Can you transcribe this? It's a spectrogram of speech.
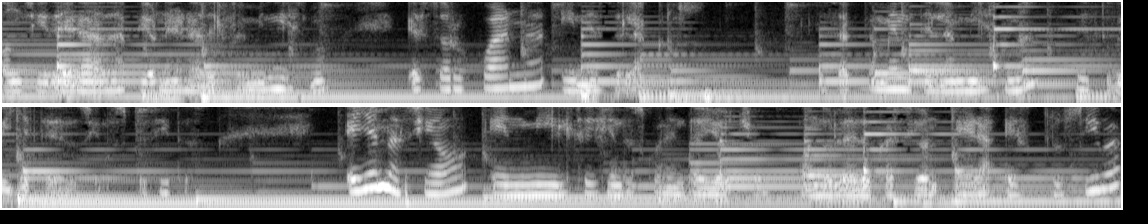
considerada pionera del feminismo, es Sor Juana Inés de la Cruz, exactamente la misma de tu billete de 200 pesitos. Ella nació en 1648, cuando la educación era exclusiva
